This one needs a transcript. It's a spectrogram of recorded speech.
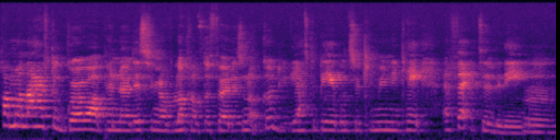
Come on, I have to grow up and know this thing of locking off the phone is not good. You have to be able to communicate effectively mm.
